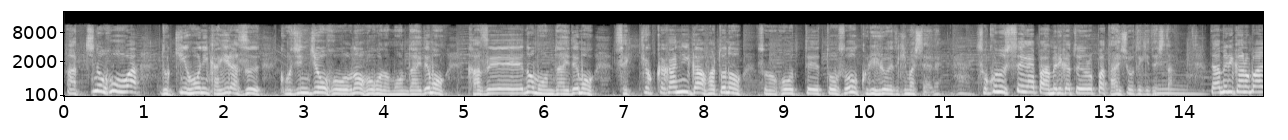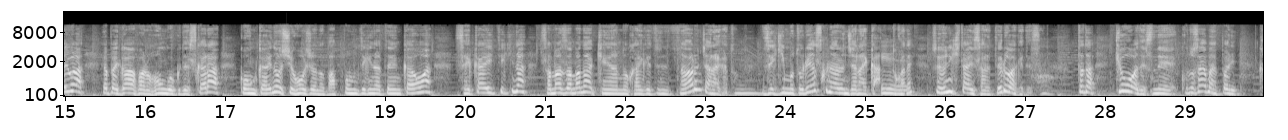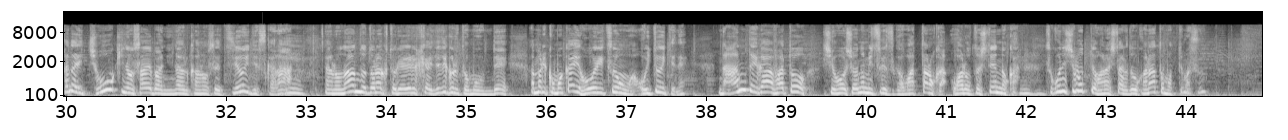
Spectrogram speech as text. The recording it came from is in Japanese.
はい、あっちの方は独禁法に限らず個人情報の保護の問題でも課税の問題でも積極果敢に GAFA とのその法廷闘争を繰り広げてきましたよね。そこの姿勢がやっぱアメリカとヨーロッパは対照的でした。でアメリカの場合はやっぱり GAFA の本国ですから今回の司法省の抜本的な転換は世界的なさまざまな懸案の解決につながるんじゃないかと、税金も取りやすくなるんじゃないかとかね、そういうふうに期待されてるわけです。ただ今日はですねこの裁判やっぱりかなり長期の裁判になる可能性強いですから、あの何度となく取り上げる機会出てくると思うんであんまり細かい法律音は置いといてねなんで GAFA と司法省の蜜月が終わったのか終わろうとしてんのか、うん、そこに絞ってお話したらどうかなと思ってます。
